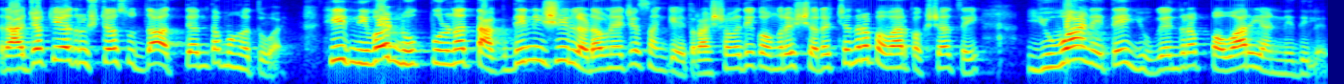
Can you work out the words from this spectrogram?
राजकीयदृष्ट्या सुद्धा अत्यंत महत्त्व आहे. ही निवडणूक पूर्ण ताकदीनिशी लढवण्याचे संकेत राष्ट्रवादी काँग्रेस शरदचंद्र पवार पक्षाचे युवा नेते युगेंद्र पवार यांनी दिलेत.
